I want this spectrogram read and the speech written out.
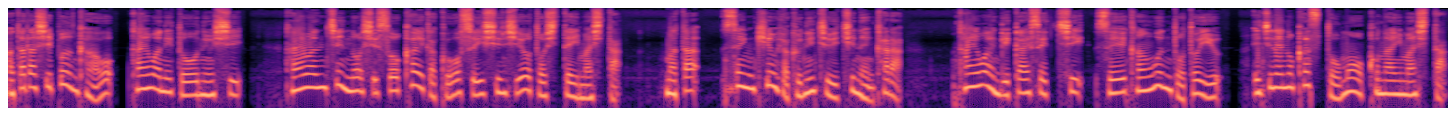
新しい文化を台湾に導入し、台湾人の思想改革を推進しようとしていました。また、1921年から台湾議会設置生還運動という一連の活動も行いました。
